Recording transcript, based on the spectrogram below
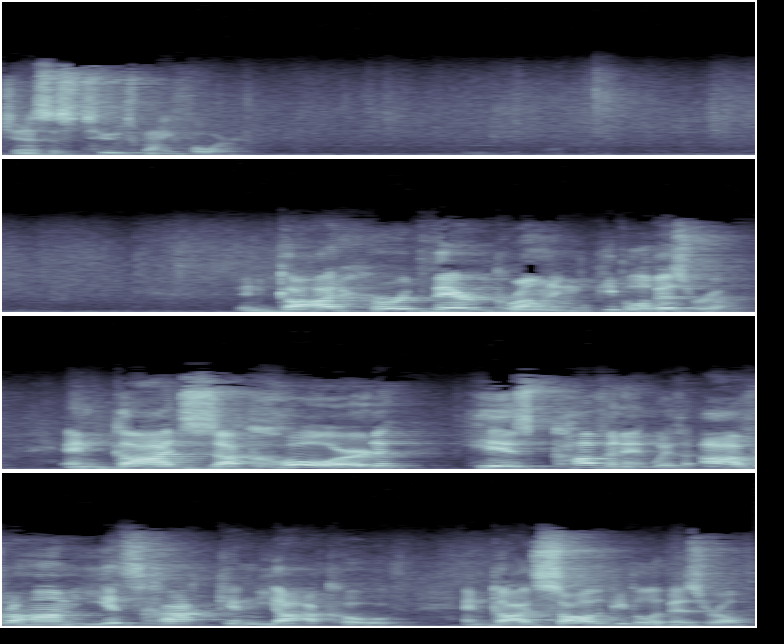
Genesis 2:24. And God heard their groaning, the people of Israel. And God zachored his covenant with Abraham, Yitzchak, and Yaakov. And God saw the people of Israel,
